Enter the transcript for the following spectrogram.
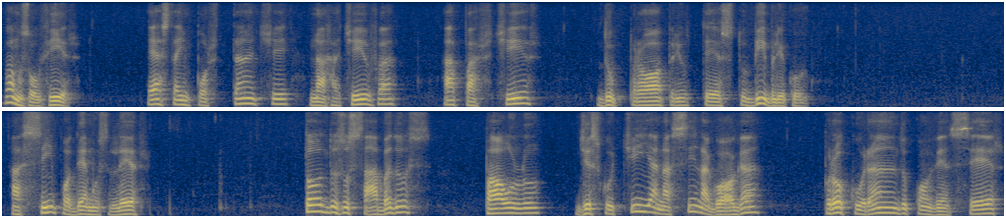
Vamos ouvir esta importante narrativa a partir do próprio texto bíblico. Assim podemos ler Todos os sábados, Paulo discutia na sinagoga, procurando convencer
